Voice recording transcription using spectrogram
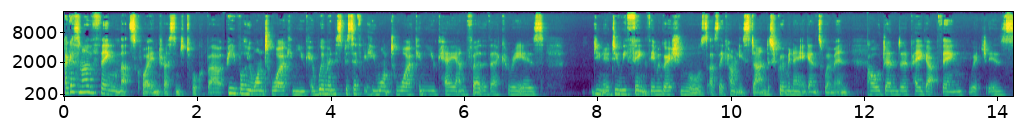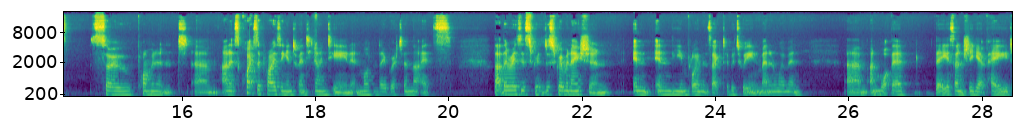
I guess another thing that's quite interesting to talk about people who want to work in the UK, women specifically who want to work in the UK and further their careers. You know, do we think the immigration rules as they currently stand discriminate against women? The whole gender pay gap thing, which is so prominent, um, and it's quite surprising in 2019 in modern day Britain that it's that there is this discrimination in in the employment sector between men and women, um, and what they they essentially get paid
